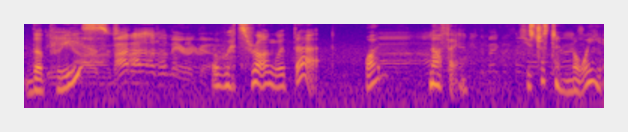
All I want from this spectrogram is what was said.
The the priest? Armada of America. What's wrong with that? What? Uh, Nothing. He's just annoying.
